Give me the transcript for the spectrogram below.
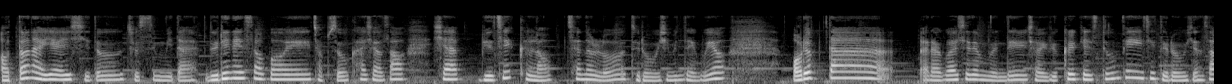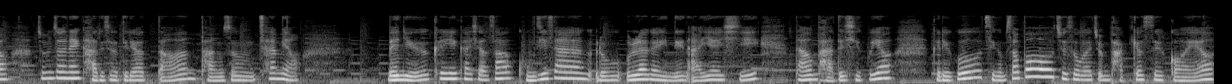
어떤 IRC도 좋습니다. 누리넷 서버에 접속하셔서 샵 뮤직클럽 채널로 들어오시면 되고요. 어렵다 라고 하시는 분들 저희 뮤클캐스트 홈페이지 들어오셔서 좀 전에 가르쳐 드렸던 방송 참여 메뉴 클릭하셔서 공지사항으로 올라가 있는 IRC 다운 받으시고요. 그리고 지금 서버 주소가 좀 바뀌었을 거예요.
